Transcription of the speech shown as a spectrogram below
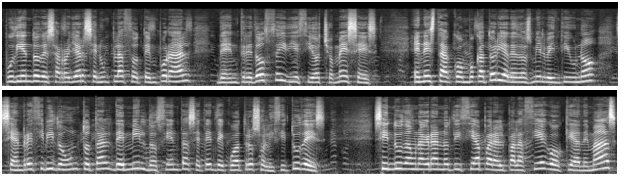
pudiendo desarrollarse en un plazo temporal de entre 12 y 18 meses. En esta convocatoria de 2021 se han recibido un total de 1.274 solicitudes. Sin duda una gran noticia para el Palaciego, que además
